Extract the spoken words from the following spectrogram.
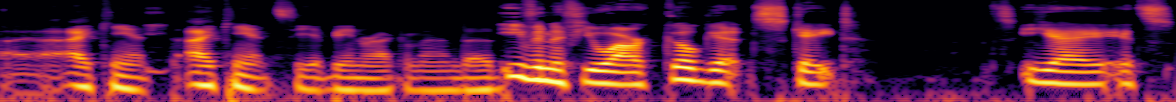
I, I can't. I can't see it being recommended. Even if you are, go get Skate. It's EA. It's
